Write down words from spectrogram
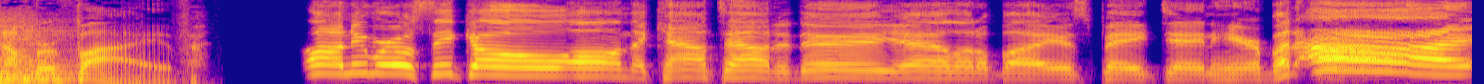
Number five. Uh, numero cinco on the countdown today. Yeah, a little bias baked in here, but I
